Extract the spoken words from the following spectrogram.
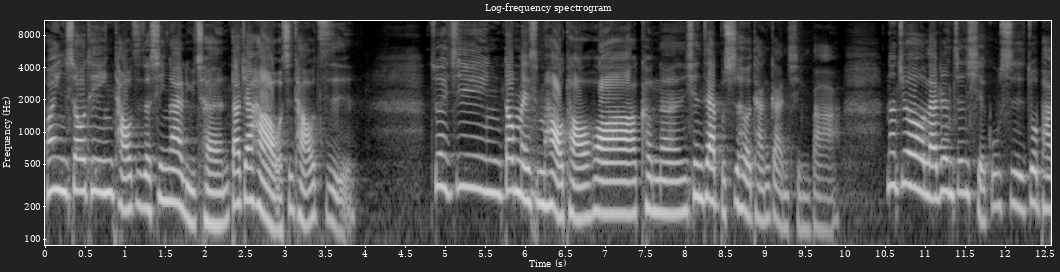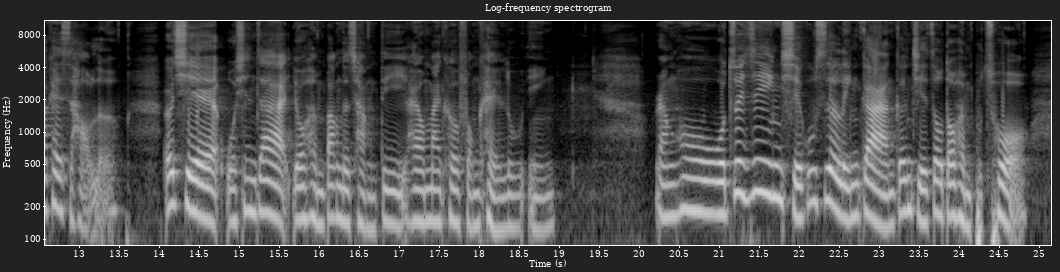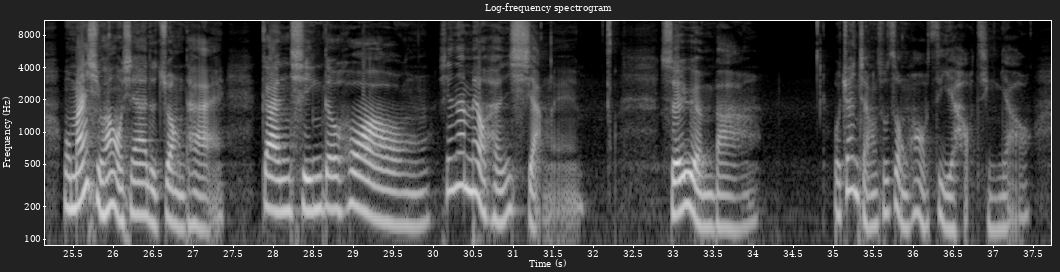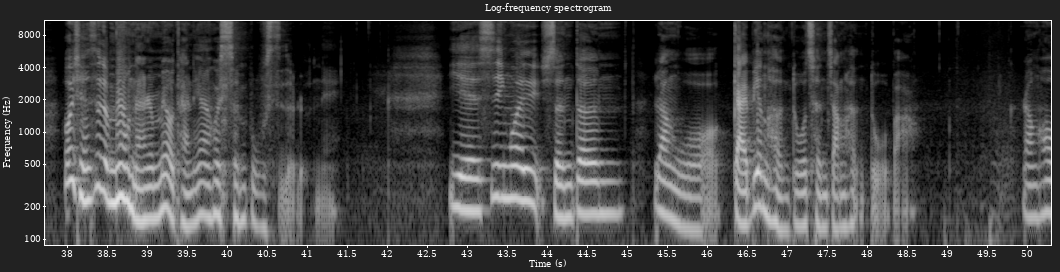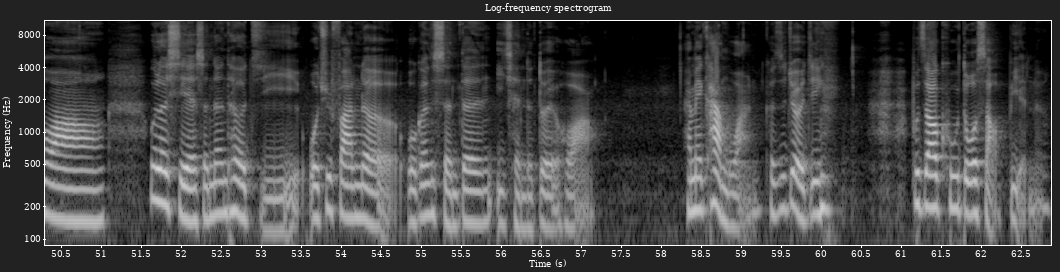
欢迎收听桃子的性爱旅程。大家好，我是桃子。最近都没什么好桃花，可能现在不适合谈感情吧。那就来认真写故事，做 podcast 好了。而且我现在有很棒的场地，还有麦克风可以录音。然后我最近写故事的灵感跟节奏都很不错，我蛮喜欢我现在的状态。感情的话哦，现在没有很想哎，随缘吧。我居然讲得出这种话，我自己也好惊讶哦。我以前是个没有男人、没有谈恋爱会生不死的人呢，也是因为神灯让我改变很多、成长很多吧。然后啊，为了写神灯特辑，我去翻了我跟神灯以前的对话。还没看完，可是就已经 不知道哭多少遍了。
